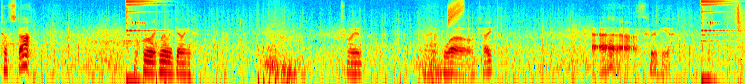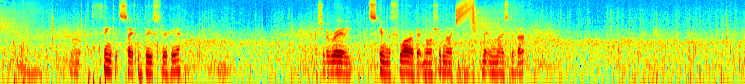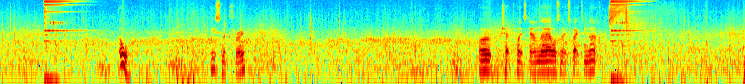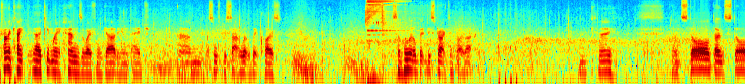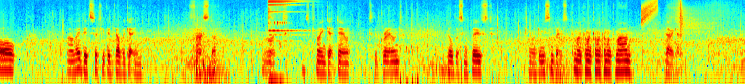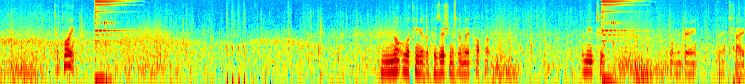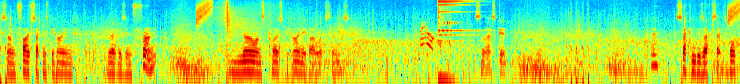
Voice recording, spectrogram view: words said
tough start. Right, where are we going? Try and... Uh, whoa, okay. Ah, through here. Well, I think it's safe to boost through here. I should have really skimmed the floor a bit more, shouldn't I? Make the most of that. Oh! He snuck through. Oh, checkpoint's down there, wasn't expecting that. I'm trying to keep, uh, keep my hands away from the Guardian edge. Um, I seem to be sat a little bit close. So I'm a little bit distracted by that. Okay. Don't stall, don't stall. Well, they did such a good job of getting faster. Right, let's try and get down to the ground. Build us some boost. Come on, give me some boost. Come on, come on, come on, come on, come on. There we go. Checkpoint. Not looking at the positions when they pop up. I need to. What am I doing? Okay, so I'm five seconds behind whoever's in front. No one's close behind me by the looks of things, so that's good. Yeah, second is acceptable.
